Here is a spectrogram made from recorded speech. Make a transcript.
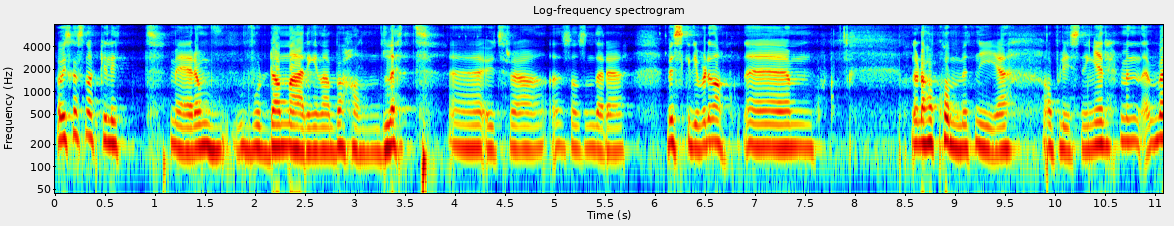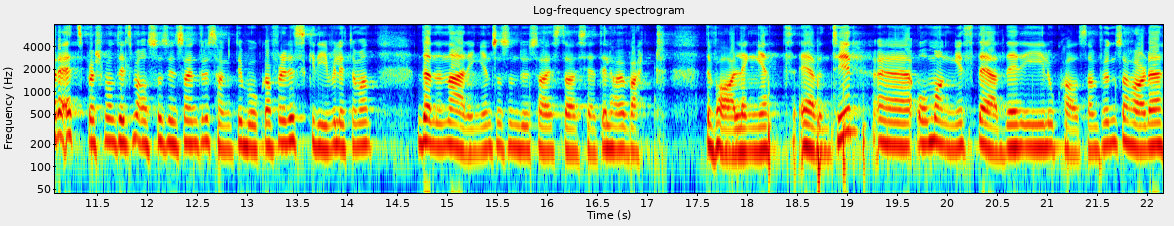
Og Vi skal snakke litt mer om hvordan næringen er behandlet eh, ut fra sånn som dere beskriver det. da. Eh, når det har kommet nye opplysninger. Men bare ett spørsmål til som jeg også synes er interessant i boka. for Dere skriver litt om at denne næringen sånn som du sa i sted, Kjetil, har jo vært Det var lenge et eventyr. Eh, og mange steder i lokalsamfunn så har det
